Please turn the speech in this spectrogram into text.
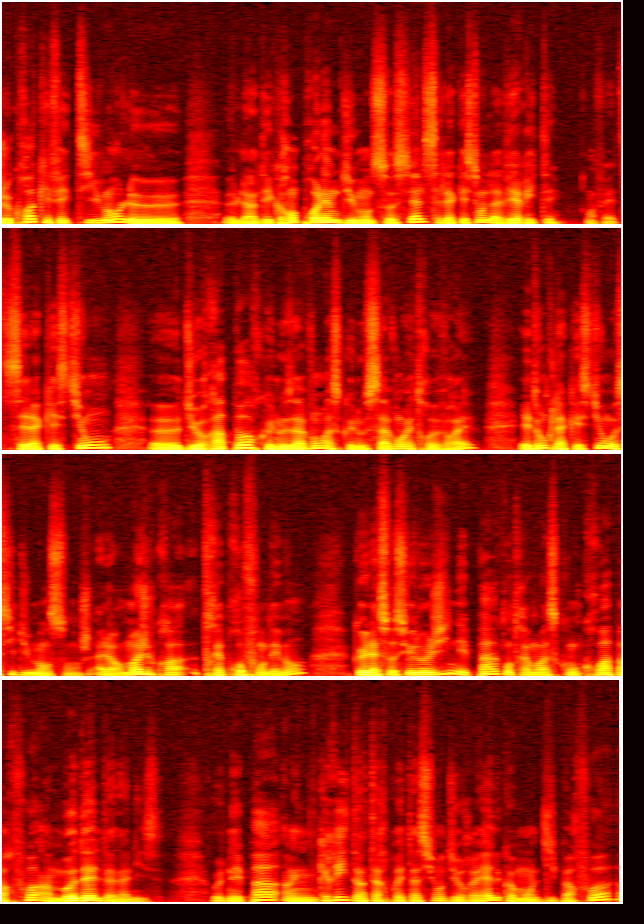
je crois qu'effectivement, l'un des grands problèmes du monde social, c'est la question de la vérité. En fait, c'est la question euh, du rapport que nous avons à ce que nous savons être vrai, et donc la question aussi du mensonge. Alors moi, je crois très profondément que la sociologie n'est pas, contrairement à ce qu'on croit parfois, un modèle d'analyse n'est pas une grille d'interprétation du réel, comme on le dit parfois,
